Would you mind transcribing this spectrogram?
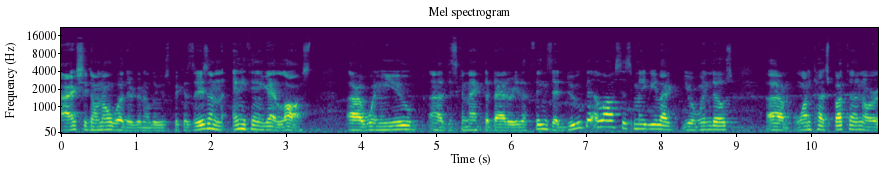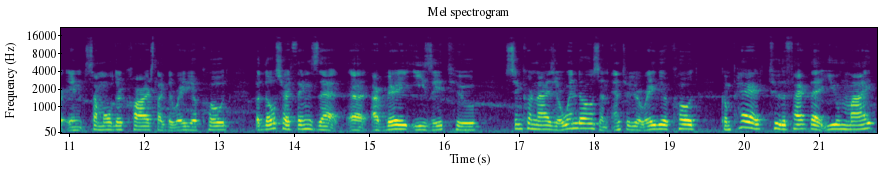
i actually don't know what they're going to lose because there isn't anything that get lost. Uh, when you uh, disconnect the battery the things that do get lost is maybe like your windows um, one touch button or in some older cars like the radio code but those are things that uh, are very easy to synchronize your windows and enter your radio code compared to the fact that you might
